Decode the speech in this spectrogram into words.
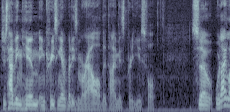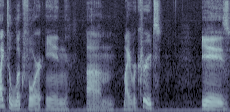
just having him increasing everybody's morale all the time is pretty useful. So what I like to look for in um, my recruits is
